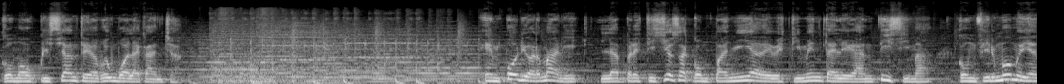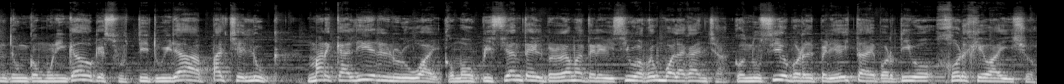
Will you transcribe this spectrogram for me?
como auspiciante de rumbo a la cancha. Emporio Armani, la prestigiosa compañía de vestimenta elegantísima, confirmó mediante un comunicado que sustituirá a Apache Luke, marca líder en Uruguay, como auspiciante del programa televisivo Rumbo a la Cancha, conducido por el periodista deportivo Jorge Bahillo.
